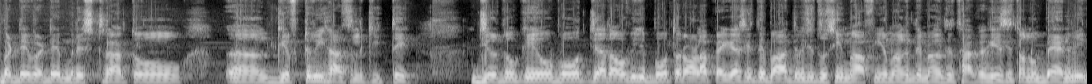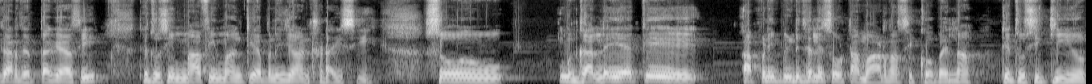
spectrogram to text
ਵੱਡੇ ਵੱਡੇ ਮਿਨਿਸਟਰਾਂ ਤੋਂ ਗਿਫਟ ਵੀ ਹਾਸਲ ਕੀਤੇ। ਜਦੋਂ ਕਿ ਉਹ ਬਹੁਤ ਜ਼ਿਆਦਾ, ਉਹ ਵੀ ਬਹੁਤ ਰੌਲਾ ਪੈ ਗਿਆ ਸੀ ਤੇ ਬਾਅਦ ਵਿੱਚ ਤੁਸੀਂ ਮਾਫੀਆਂ ਮੰਗਦੇ ਮੰਗਦੇ ਥੱਕ ਗਏ ਸੀ, ਤੁਹਾਨੂੰ ਬੈਨ ਵੀ ਕਰ ਦਿੱਤਾ ਗਿਆ ਸੀ ਤੇ ਤੁਸੀਂ ਮਾਫੀ ਮੰਗ ਕੇ ਆਪਣੀ ਜਾਨ ਛੁਡਾਈ ਸੀ। ਸੋ, ਗੱਲ ਇਹ ਹੈ ਕਿ ਆਪਣੀ ਪੀੜ੍ਹੀ ਥੱਲੇ ਸੋਟਾ ਮਾਰਨਾ ਸਿੱਖੋ ਪਹਿਲਾਂ ਕਿ ਤੁਸੀਂ ਕੀ ਹੋ।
